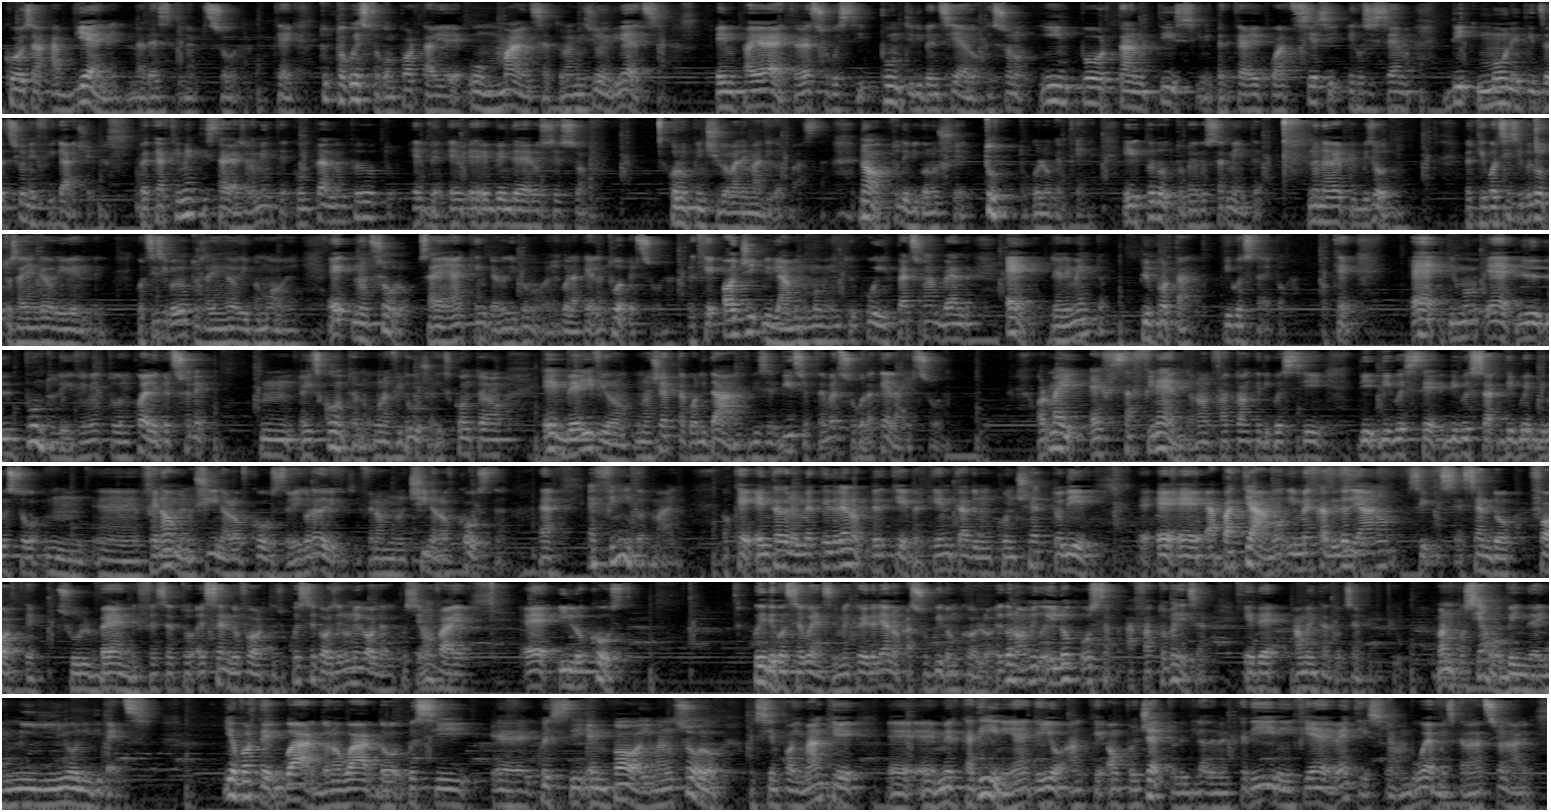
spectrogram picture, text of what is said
cosa avviene nella testa di una persona ok? Tutto questo comporta avere un mindset, una visione diversa e imparare attraverso questi punti di pensiero che sono importantissimi per creare qualsiasi ecosistema di monetizzazione efficace, perché altrimenti starai solamente comprando un prodotto e vendere lo stesso con un principio matematico e basta. No, tu devi conoscere tutto quello che avviene e il prodotto paradossalmente non ne avrai più bisogno, perché qualsiasi prodotto sarai in grado di vendere qualsiasi prodotto sarai in grado di promuovere e non solo, sarai anche in grado di promuovere quella che è la tua persona. Perché oggi viviamo in un momento in cui il personal brand è l'elemento più importante di questa epoca, ok? È il, è il punto di riferimento con il quale le persone mh, riscontrano una fiducia, riscontrano e verificano una certa qualità di servizio attraverso quella che è la persona. Ormai è, sta finendo no? il fatto anche di questi di, di, queste, di, questa, di questo mh, mm, eh, fenomeno Cina Love Coast, ricordate il fenomeno Cina Love Coast? Eh, è finito ormai, ok? È entrato nel mercato italiano perché? Perché è entrato in un concetto di eh, eh, abbattiamo il mercato italiano, sì, essendo forte sul brand, essendo forte su queste cose, l'unica cosa che possiamo fare è il low cost quindi di conseguenza il mercato italiano ha subito un collo economico e il low cost ha fatto presa ed è aumentato sempre di più. Ma non possiamo vendere milioni di pezzi. Io a volte guardo, no, guardo questi, eh, questi empoi, ma non solo questi empoi, ma anche eh, eh, mercatini, eh, che io anche ho un progetto dedicato ai mercatini, fiere, eventi che si chiama Web in scala nazionale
